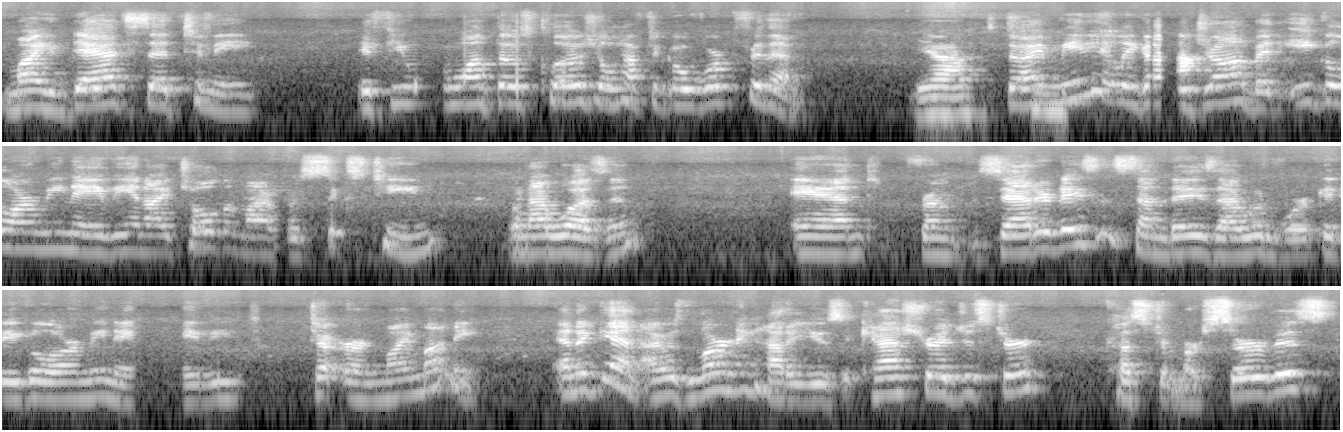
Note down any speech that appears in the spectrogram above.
My dad said to me, "If you want those clothes, you'll have to go work for them." Yeah. So I immediately got a job at Eagle Army Navy, and I told them I was 16 when I wasn't. And from Saturdays and Sundays, I would work at Eagle Army Navy to earn my money. And again, I was learning how to use a cash register, customer service,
